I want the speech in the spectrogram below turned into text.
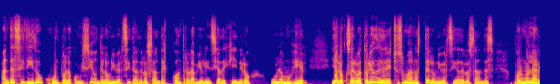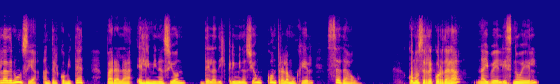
han decidido, junto a la Comisión de la Universidad de los Andes contra la Violencia de Género, ULA Mujer, y el Observatorio de Derechos Humanos de la Universidad de los Andes formular la denuncia ante el Comité para la Eliminación de la Discriminación contra la Mujer, CEDAW. Como se recordará, Naibelis Noel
